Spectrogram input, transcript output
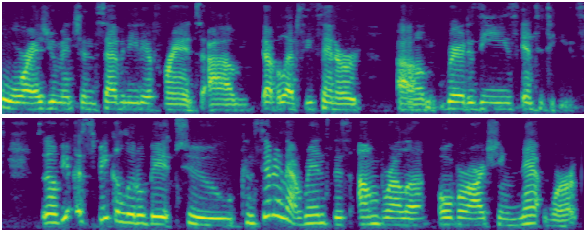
for, as you mentioned, 70 different um, epilepsy centered um, rare disease entities. So, if you could speak a little bit to considering that REN's this umbrella overarching network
